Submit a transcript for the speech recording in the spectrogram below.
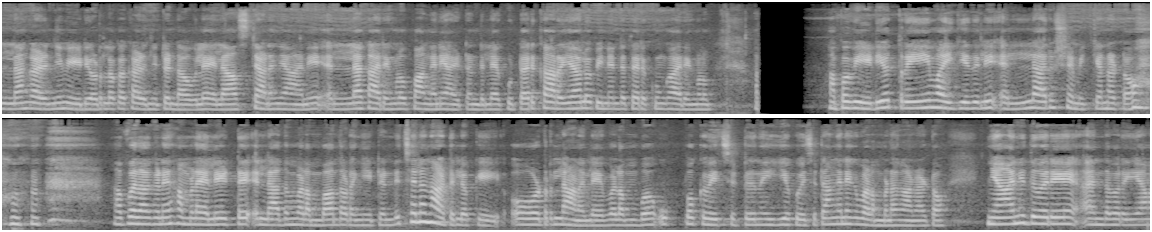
എല്ലാം കഴിഞ്ഞ് വീഡിയോയിലൊക്കെ കഴിഞ്ഞിട്ടുണ്ടാവൂലേ ലാസ്റ്റാണ് ഞാൻ എല്ലാ കാര്യങ്ങളും ഇപ്പം അങ്ങനെ ആയിട്ടുണ്ടല്ലേ കൂട്ടുകാർക്ക് അറിയാലോ പിന്നെ എന്റെ തിരക്കും കാര്യങ്ങളും. അപ്പോൾ വീഡിയോ ഇത്രയും വൈകിയതിൽ എല്ലാവരും ക്ഷമിക്കണം കേട്ടോ. അപ്പോൾ ഇതാകണേ നമ്മളെ ഇലയിട്ട് എല്ലാതും വിളമ്പാൻ തുടങ്ങിയിട്ടുണ്ട്. ചില നാട്ടിലൊക്കെ ഓർഡറിലാണല്ലേ വിളമ്പ് ഉപ്പൊക്കെ വെച്ചിട്ട് നെയ്യൊക്കെ വെച്ചിട്ട് അങ്ങനെയൊക്കെ വിളമ്പണം കാണാം കേട്ടോ. ഞാനിതുവരെ എന്താ പറയുക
